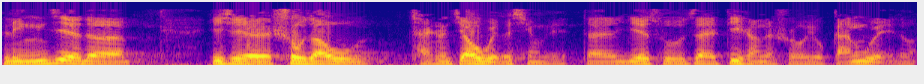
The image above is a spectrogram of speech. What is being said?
灵界的一些受造物。产生交鬼的行为，但耶稣在地上的时候有赶鬼，对吧？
